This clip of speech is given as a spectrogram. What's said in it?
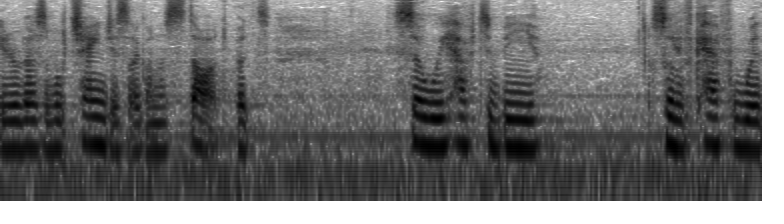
irreversible changes are going to start but so we have to be sort of careful with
